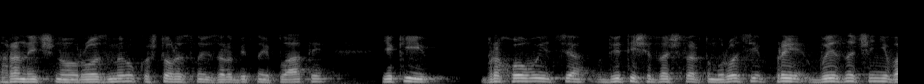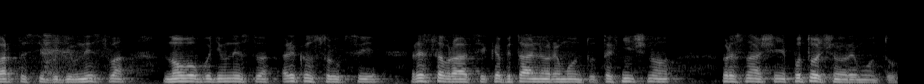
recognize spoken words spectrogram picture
граничного розміру кошторисної заробітної плати, який враховується в 2024 році при визначенні вартості будівництва, нового будівництва, реконструкції, реставрації, капітального ремонту, технічного переснащення, поточного ремонту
